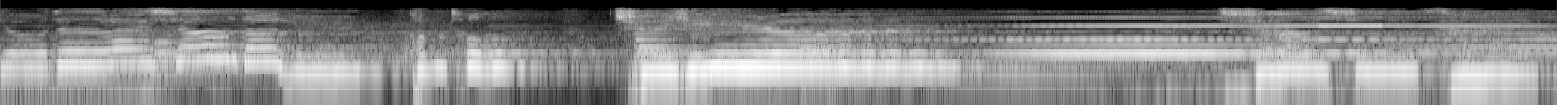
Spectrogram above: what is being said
有的爱像大雨滂沱，却依然。相信彩虹。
